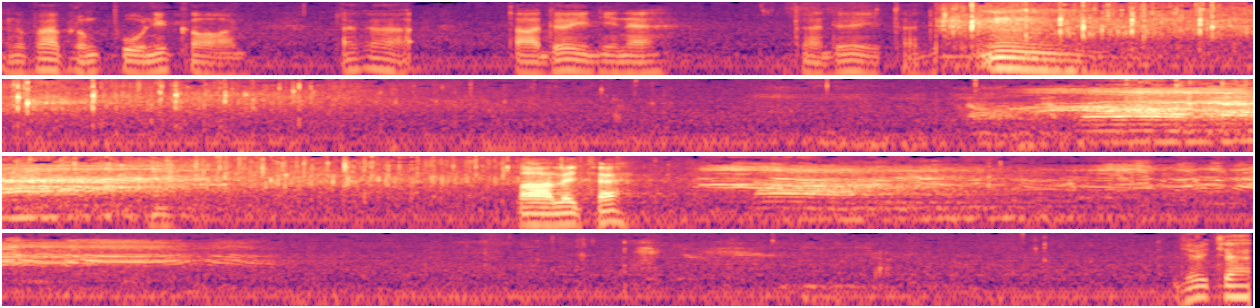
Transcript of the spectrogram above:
อนุภาพหลวงปู่นี่ก่อน แล้วก็ต่อด้วยนี่นะ ต่อด้วยต่อด้วยอืมต่อเลยจ้ะเยอะจ้า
